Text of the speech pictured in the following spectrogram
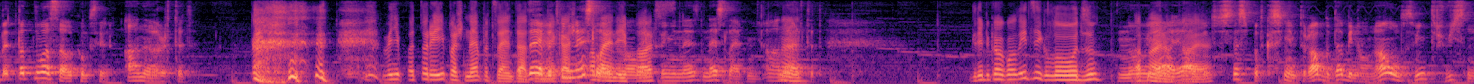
Bet pat nosaukums ir Unearthed. viņa pat tur īpaši nepacentās. Nē, viņa vienkārši neslēpj. Viņa neslēpj. Unearthed. Nē. Gribu kaut ko līdzīgu, lūdzu. Nu, Apmēram, jā, jā, tā, jā. es nesaprotu, kas viņiem tur abu dabi nav naudas. Viņi tur visi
